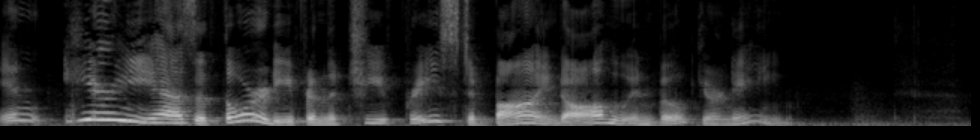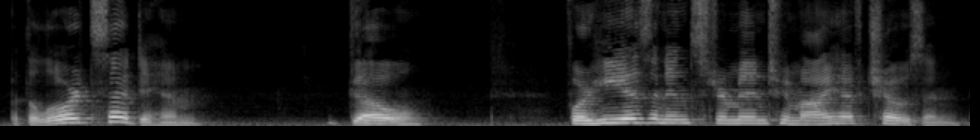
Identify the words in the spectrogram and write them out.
And here he has authority from the chief priest to bind all who invoke your name. But the Lord said to him, Go, for he is an instrument whom I have chosen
